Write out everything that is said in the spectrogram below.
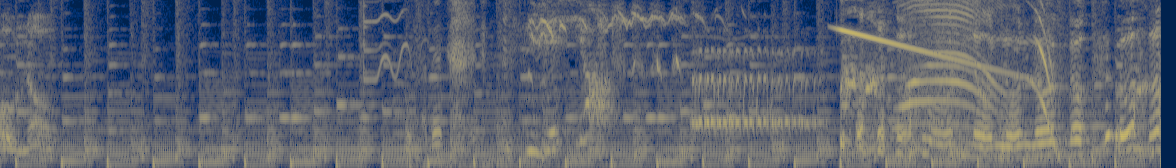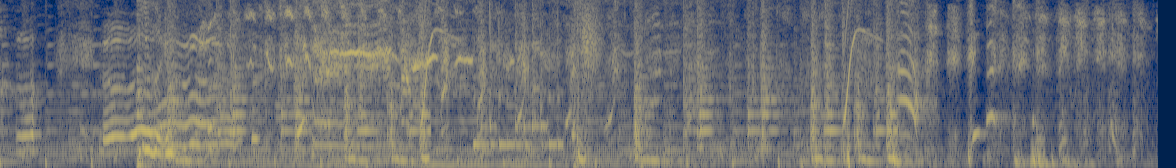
Oh no！你别笑！Oh no no no no！一个人。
